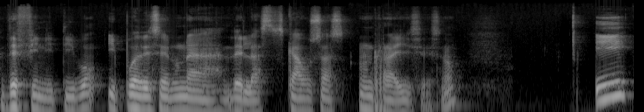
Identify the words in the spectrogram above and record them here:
definitivo y puede ser una de las causas raíces, ¿no? Y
